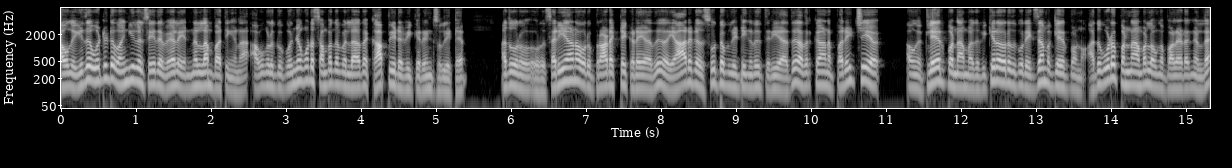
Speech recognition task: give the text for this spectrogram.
அவங்க இதை விட்டுட்டு வங்கிகள் செய்த வேலை என்னெல்லாம் பார்த்தீங்கன்னா அவங்களுக்கு கொஞ்சம் கூட சம்மந்தம் இல்லாத காப்பீடை விற்கிறேன்னு சொல்லிட்டு அது ஒரு ஒரு சரியான ஒரு ப்ராடக்டே கிடையாது. யாருக்கு அது சூட்டபிலிட்டிங்கிறது தெரியாது. அதற்கான பரீட்சையை அவங்க கிளியர் பண்ணாமல் அது விற்கிறவருக்கு ஒரு எக்ஸாமை கிளியர் பண்ணணும். அது கூட பண்ணாமல் அவங்க பல இடங்களில்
